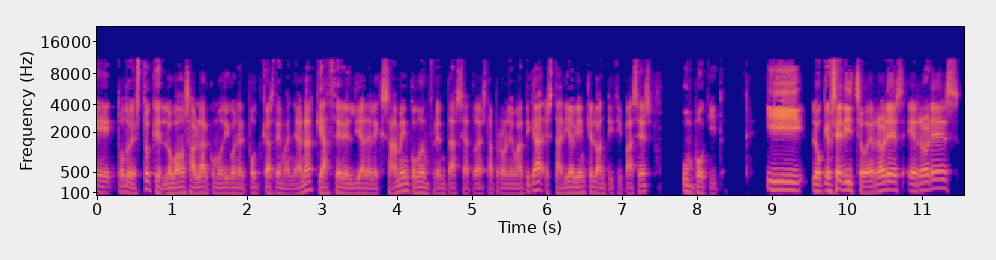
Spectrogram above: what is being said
eh, todo esto, que lo vamos a hablar, como digo, en el podcast de mañana, qué hacer el día del examen, cómo enfrentarse a toda esta problemática, estaría bien que lo anticipases un poquito. Y lo que os he dicho, errores, errores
